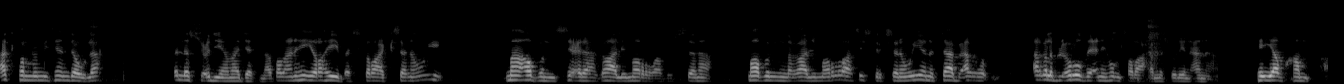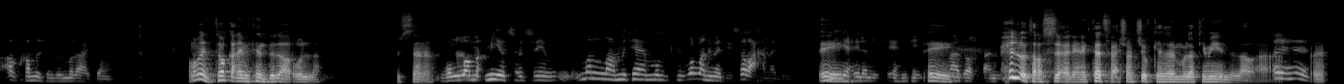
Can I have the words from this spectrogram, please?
أكثر من 200 دولة. إلا السعودية ما جتنا. طبعا هي رهيبة اشتراك سنوي. ما أظن سعره غالي مرة في السنة ما أظن إنه غالي مرة تشترك سنويا تتابع أغلب العروض يعني هم صراحة مسؤولين عنها. هي أضخم أضخم اسم في الملاكمه والله أتوقع 200 دولار ولا؟ في السنة والله 199 والله 200 ممكن والله ما أدري صراحة ما أدري. إيه. 100 إلى 200 إيه. ما أتوقع حلو ترى السعر يعني تدفع عشان تشوف كل الملاكمين. لا. إيه إيه, إيه.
